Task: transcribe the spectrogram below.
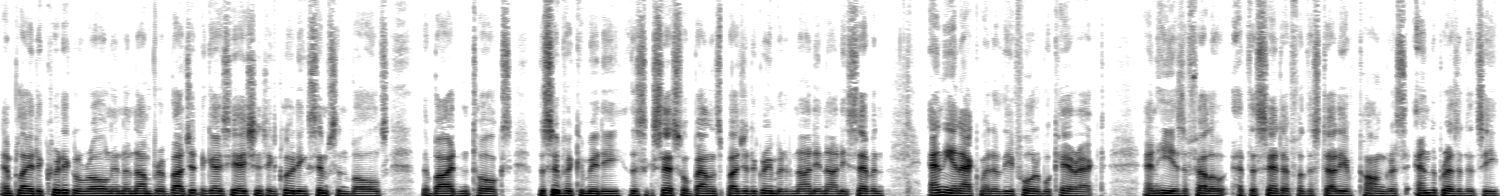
and played a critical role in a number of budget negotiations, including Simpson Bowles, the Biden talks, the Super Committee, the successful Balanced Budget Agreement of 1997, and the enactment of the Affordable Care Act. And he is a fellow at the Center for the Study of Congress and the Presidency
